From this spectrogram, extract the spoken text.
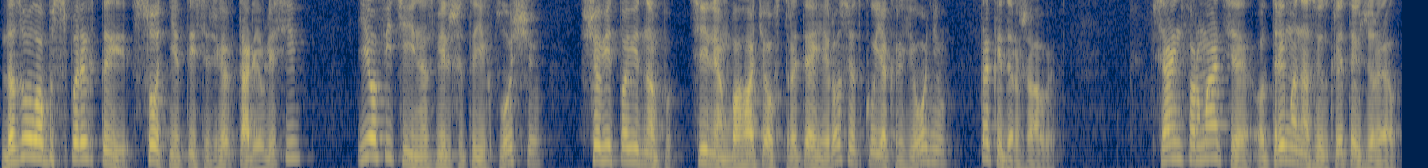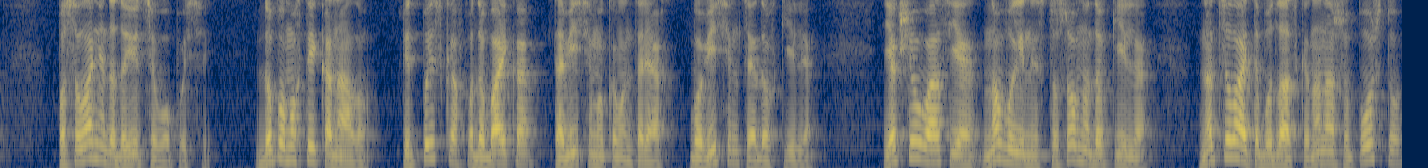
дозволило б зберегти сотні тисяч гектарів лісів і офіційно збільшити їх площу, що відповідно цілям багатьох стратегій розвитку як регіонів, так і держави. Вся інформація отримана з відкритих джерел. Посилання додаються в описі. Допомогти каналу. Підписка, вподобайка та 8 у коментарях, бо 8 це довкілля. Якщо у вас є новини стосовно довкілля, надсилайте, будь ласка, на нашу пошту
